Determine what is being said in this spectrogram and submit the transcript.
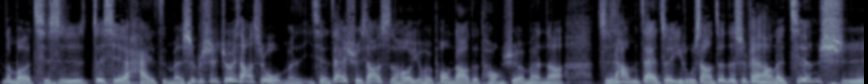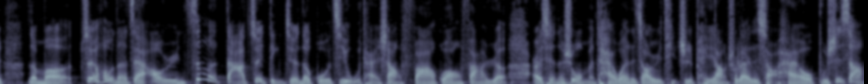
那么，其实这些孩子们是不是就像是我们以前在学校时候也会碰到的同学们呢？只是他们在这一路上真的是非常的坚持。那么最后呢，在奥运这么大、最顶尖的国际舞台上发光发热，而且呢，是我们台湾的教育体制培养出来的小孩哦，不是像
